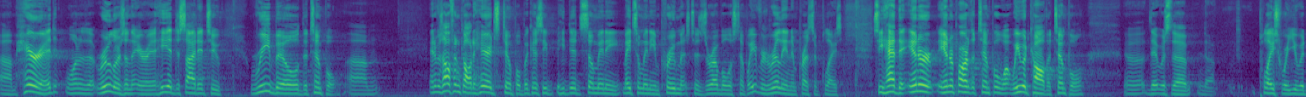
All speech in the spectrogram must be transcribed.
um, Herod, one of the rulers in the area, he had decided to rebuild the temple. Um, and it was often called Herod's temple because he, he did so many, made so many improvements to Zerubbabel's temple. It was really an impressive place. So you had the inner, inner part of the temple, what we would call the temple, uh, that was the, the place where you would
